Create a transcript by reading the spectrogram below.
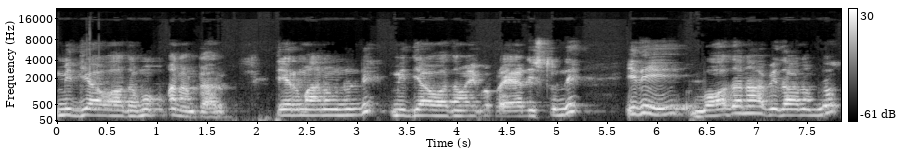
మిథ్యావాదము అని అంటారు. తీర్మానం నుండి మిథ్యావాదం వైపు ప్రయాణిస్తుంది. ఇది బోధనా విధానంలో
